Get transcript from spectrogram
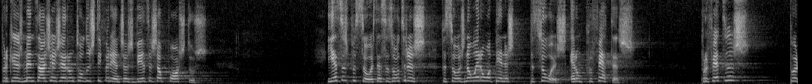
Porque as mensagens eram todas diferentes, às vezes opostos. E essas pessoas, essas outras pessoas, não eram apenas pessoas, eram profetas. Profetas por,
